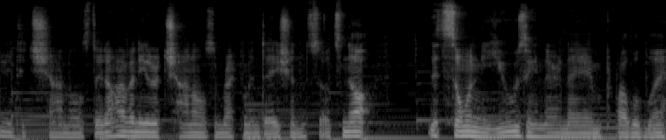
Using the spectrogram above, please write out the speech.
You need the channels. They don't have any other channels and recommendations, so it's not it's someone using their name, probably.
